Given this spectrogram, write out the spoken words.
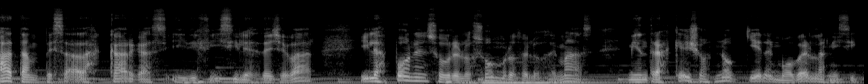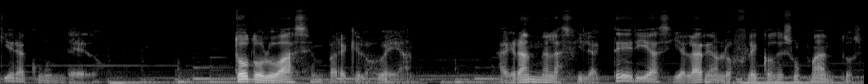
atan pesadas cargas y difíciles de llevar y las ponen sobre los hombros de los demás, mientras que ellos no quieren moverlas ni siquiera con un dedo. Todo lo hacen para que los vean. Agrandan las filacterias y alargan los flecos de sus mantos.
